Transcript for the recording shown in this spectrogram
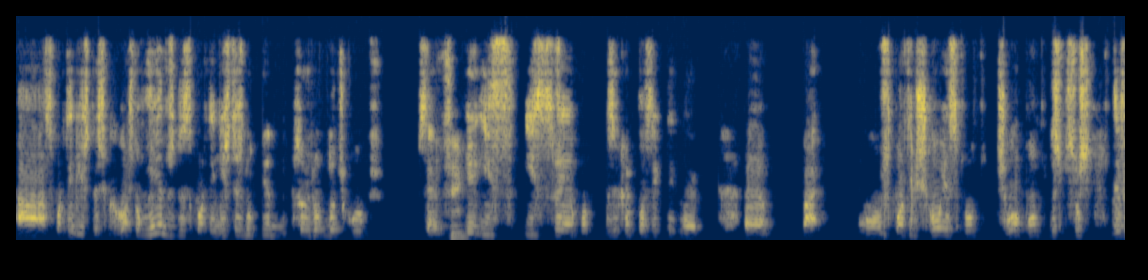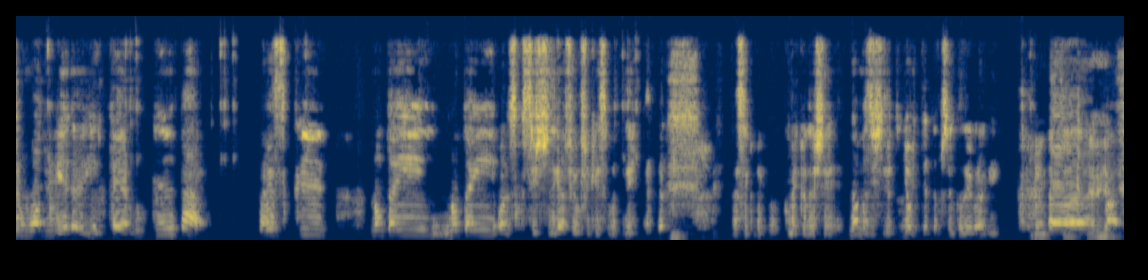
há, há sportinguistas que gostam menos de sportinguistas do que de pessoas de, de outros clubes. Percebe? Sim. E isso, isso é uma coisa que eu não consigo entender. Ah, pá, o Sporting chegou a esse ponto, chegou ao ponto das pessoas de haver um ódio eh, interno que, pá, parece que não tem, não tem. Olha, se, isto desligar, eu que fiquei sem bateria. não sei como é, que, eu- como é que eu deixei. Não, mas isto, eu tinha 80% de livre aqui. Pronto. É- pá.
